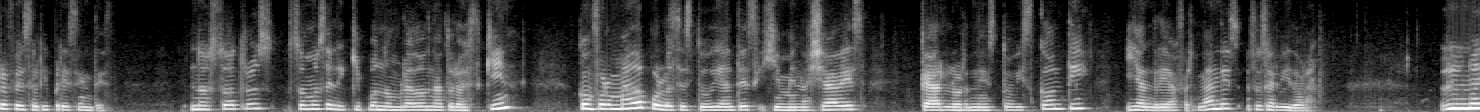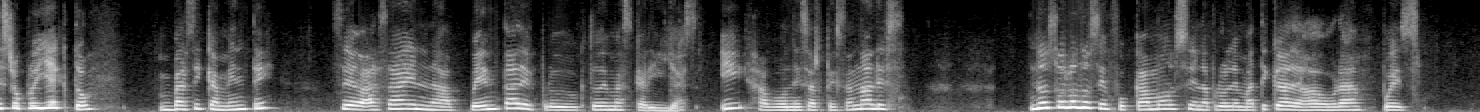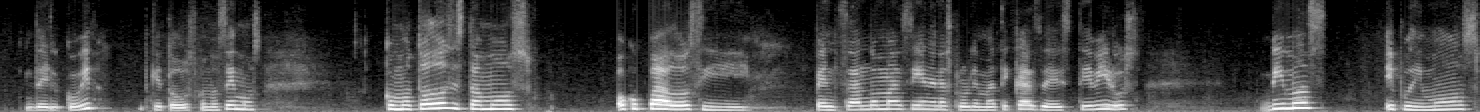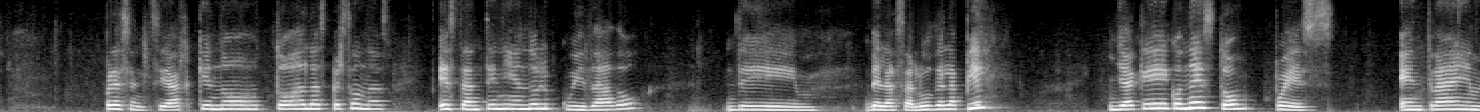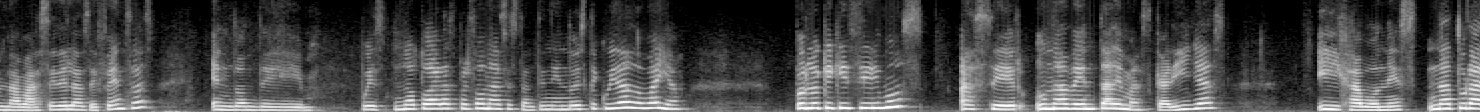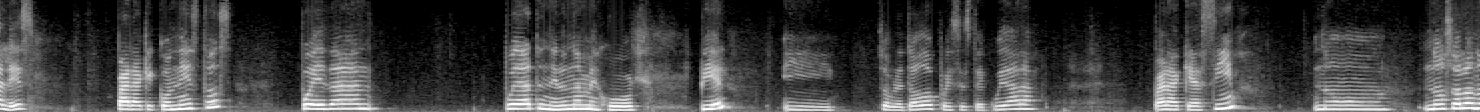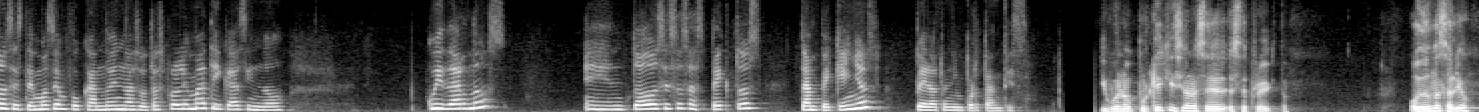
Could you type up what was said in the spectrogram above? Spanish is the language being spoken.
profesor y presentes. Nosotros somos el equipo nombrado Natural Skin, conformado por los estudiantes Jimena Chávez, Carlos Ernesto Visconti y Andrea Fernández, su servidora. Nuestro proyecto básicamente se basa en la venta del producto de mascarillas y jabones artesanales. No solo nos enfocamos en la problemática de ahora, pues, del COVID, que todos conocemos. Como todos estamos ocupados y pensando más bien en las problemáticas de este virus, vimos y pudimos presenciar que no todas las personas están teniendo el cuidado de, de la salud de la piel, ya que con esto pues entra en la base de las defensas en donde pues no todas las personas están teniendo este cuidado, vaya. Por lo que quisimos hacer una venta de mascarillas y jabones naturales para que con estos puedan pueda tener una mejor piel y sobre todo pues esté cuidada para que así no no solo nos estemos enfocando en las otras problemáticas, sino cuidarnos en todos esos aspectos tan pequeños, pero tan importantes. Y bueno, ¿por qué quisieron hacer este proyecto? ¿O de dónde salió?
